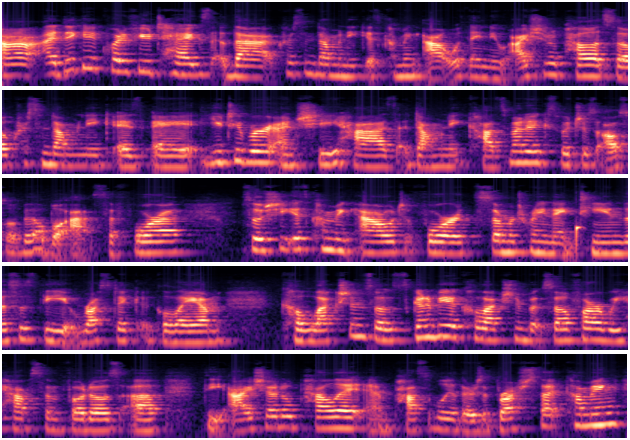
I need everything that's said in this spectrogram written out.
Uh, I did get quite a few tags that Kristen Dominique is coming out with a new eyeshadow palette. So Kristen Dominique is a YouTuber and she has Dominique Cosmetics, which is also available at Sephora. So she is coming out for summer 2019. This is the Rustic Glam collection. So it's going to be a collection, but so far we have some photos of the eyeshadow palette and possibly there's a brush set coming.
